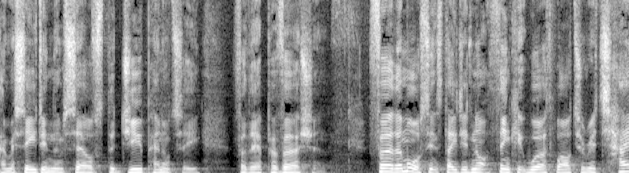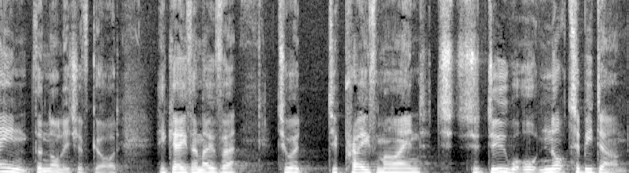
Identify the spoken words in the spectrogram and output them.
and received in themselves the due penalty for their perversion. Furthermore, since they did not think it worthwhile to retain the knowledge of God, he gave them over to a depraved mind to do what ought not to be done.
